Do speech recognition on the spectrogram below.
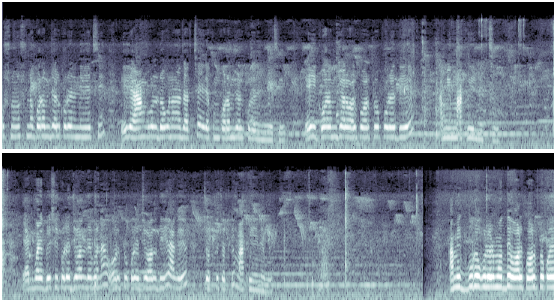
উষ্ণ উষ্ণ গরম জল করে নিয়েছি। এই যে আঙ্গুল ডোবানো যাচ্ছে, এরকম গরম জল করে নিয়েছি। এই গরম জল অল্প অল্প করে দিয়ে আমি মাখিয়ে নিচ্ছি। একবারে বেশি করে জল দেব না, অল্প করে জল দিয়ে আগে চটকে চটকে মাখিয়ে নেব। আমি গুঁড়োগুলোর মধ্যে অল্প অল্প করে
